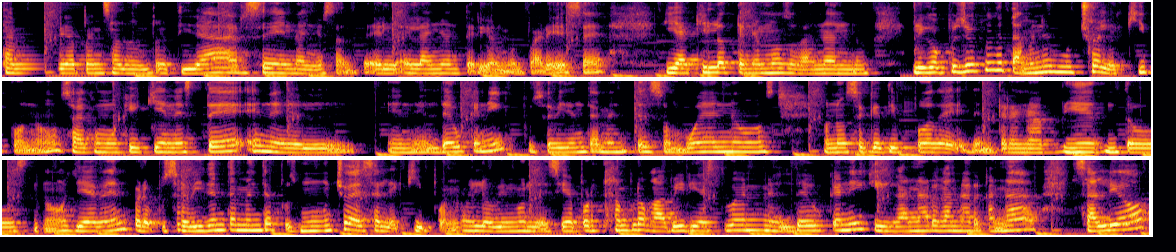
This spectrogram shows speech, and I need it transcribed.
había pensado en retirarse en años, el, el año anterior, me parece, y aquí lo tenemos ganando. Digo, pues yo creo que también es mucho el equipo, ¿no? O sea, como que quien esté en el, en el Deukenig, pues evidentemente son buenos, o no sé qué tipo de, de entrenamientos, ¿no? Lleven, pero pues evidentemente pues mucho es el equipo, ¿no? Y lo vimos, le decía, por ejemplo, Gaviria estuvo en el Deukenig y ganar, ganar, ganar, salió,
